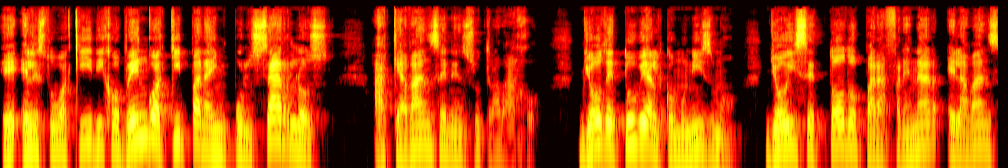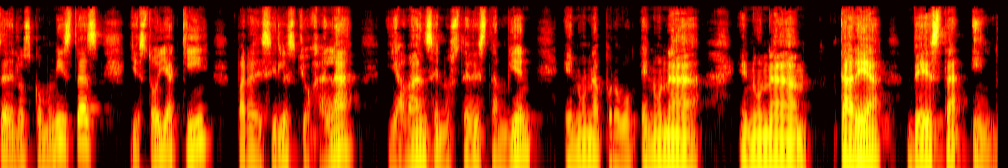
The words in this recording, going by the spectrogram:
eh, él estuvo aquí dijo, vengo aquí para impulsarlos a que avancen en su trabajo. Yo detuve al comunismo, yo hice todo para frenar el avance de los comunistas y estoy aquí para decirles que ojalá y avancen ustedes también en una, en una, en una tarea de esta índole.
